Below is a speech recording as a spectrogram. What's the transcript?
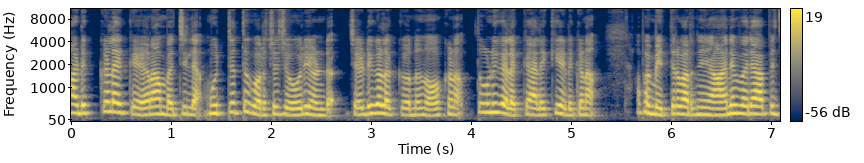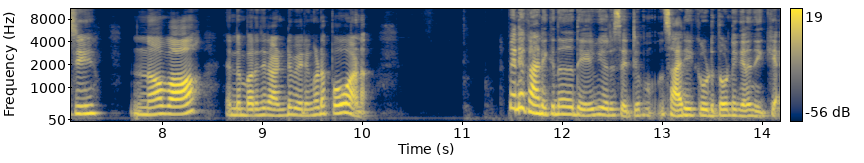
അടുക്കള കയറാൻ പറ്റില്ല. മുറ്റത്ത് കുറച്ച് ജോലിയുണ്ട്. ചെടികളൊക്കെ ഒന്ന് നോക്കണം. തുണികളൊക്കെ അലക്കിയെടുക്കണം. അപ്പം മിത്ര പറഞ്ഞു ഞാനും വരാപ്പിച്ചി എന്നാ വാ എന്നും പറഞ്ഞ് രണ്ടുപേരും കൂടെ പോവാണ്. പിന്നെ കാണിക്കുന്നത് ദേവി ഒരു സെറ്റും സാരിയൊക്കെ ഉടുത്തോണ്ട് ഇങ്ങനെ നിൽക്കുക.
